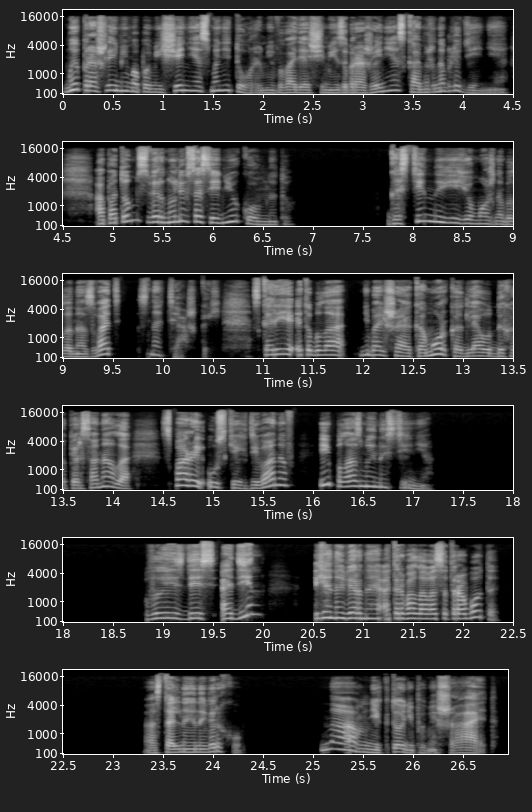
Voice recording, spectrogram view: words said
мы прошли мимо помещения с мониторами, выводящими изображения с камер наблюдения, а потом свернули в соседнюю комнату. Гостиной ее можно было назвать с натяжкой. Скорее, это была небольшая коморка для отдыха персонала с парой узких диванов и плазмой на стене. «Вы здесь один? Я, наверное, оторвала вас от работы?» «Остальные наверху. Нам никто не помешает», —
